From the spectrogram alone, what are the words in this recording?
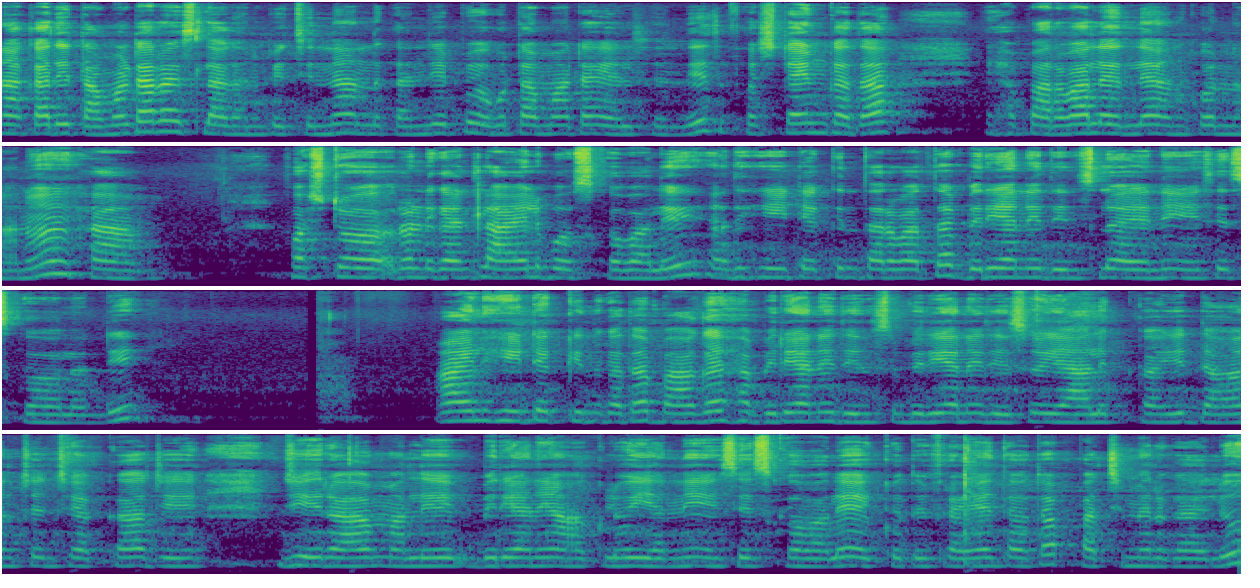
నాకు అది టమాటా రైస్ లాగా అనిపించింది. అందుకని చెప్పి ఒక టమాటా వేసింది. ఫస్ట్ టైం కదా. ఇక పర్వాలేదులే అనుకున్నాను. ఫస్ట్ రెండు గంటల ఆయిల్ పోసుకోవాలి. అది హీట్ ఎక్కిన తర్వాత బిర్యానీ దినుసులు అవన్నీ వేసేసుకోవాలండి. ఆయిల్ హీట్ ఎక్కింది కదా బాగా బిర్యానీ దినుసు బిర్యానీ దినుసు యాలక్కాయ దాల్చిన చెక్క జీ జీరా మళ్ళీ బిర్యానీ ఆకులు ఇవన్నీ వేసేసుకోవాలి. కొద్దిగా ఫ్రై అయిన తర్వాత పచ్చిమిరకాయలు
